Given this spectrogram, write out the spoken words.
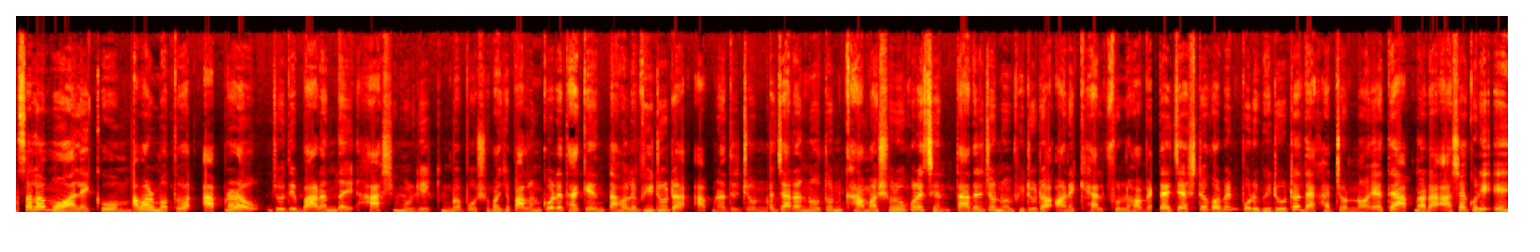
আসসালামু আলাইকুম। আমার মতো আপনারাও যদি বারান্দায় হাঁস মুরগি কিংবা পশু পাখি পালন করে থাকেন, তাহলে ভিডিওটা আপনাদের জন্য। যারা নতুন খামার শুরু করেছেন, তাদের জন্য ভিডিওটা অনেক হেল্পফুল হবে। তাই চেষ্টা করবেন পুরো ভিডিওটা দেখার জন্য। এতে আপনারা আশা করি এই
